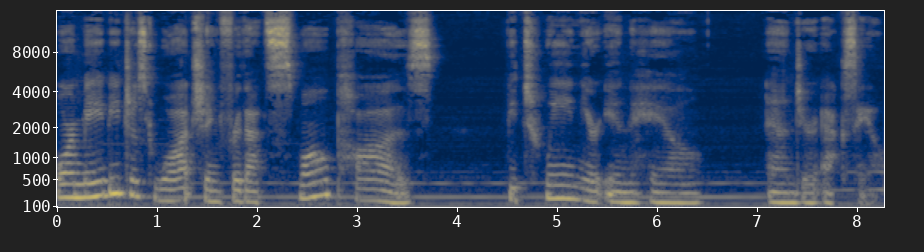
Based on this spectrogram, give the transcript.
Or maybe just watching for that small pause between your inhale and your exhale.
